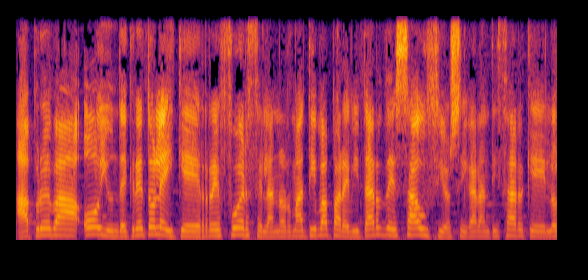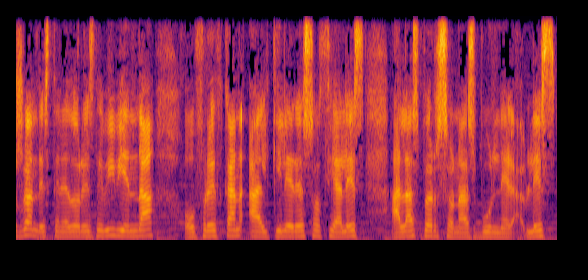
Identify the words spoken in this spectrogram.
aprueba hoy un decreto ley que refuerce la normativa para evitar desahucios y garantizar que los grandes tenedores de vivienda ofrezcan alquileres sociales a las personas vulnerables.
